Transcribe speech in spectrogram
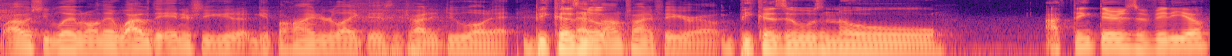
Why would she blame it on them? Why would the industry get get behind her like this and try to do all that? Because That's no, what I'm trying to figure out. because it was no. I think there's a video.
